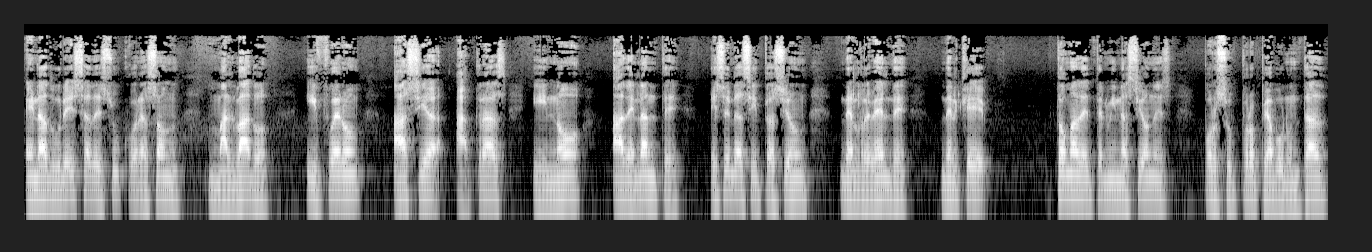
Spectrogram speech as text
en la dureza de su corazón malvado, y fueron hacia atrás y no adelante. Esa es la situación del rebelde, del que toma determinaciones por su propia voluntad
